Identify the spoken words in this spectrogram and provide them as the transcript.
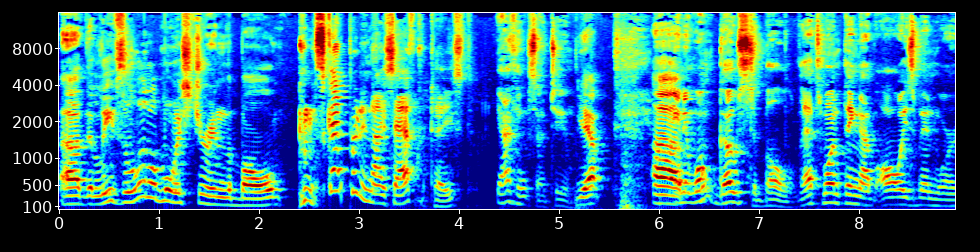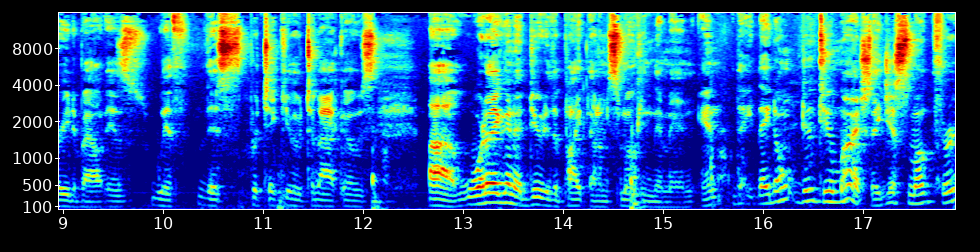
Uh, that leaves a little moisture in the bowl. it's got a pretty nice aftertaste. Yeah, I think so too. Yep. Uh, and it won't ghost a bowl. That's one thing I've always been worried about is with this particular tobaccos. Uh, what are they going to do to the pipe that I'm smoking them in? And they, they don't do too much. They just smoke through,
